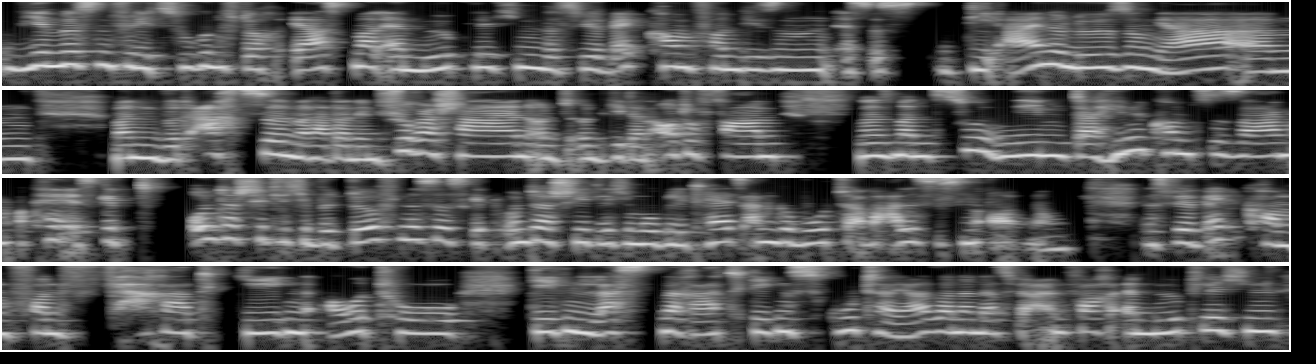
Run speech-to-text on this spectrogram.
wir müssen für die Zukunft doch erstmal ermöglichen, dass wir wegkommen von diesem, es ist die eine Lösung, ja, ähm, man wird 18, man hat dann den Führerschein und, und geht dann Auto fahren, dass man zunehmend dahin kommt zu sagen, okay, es gibt unterschiedliche Bedürfnisse, es gibt unterschiedliche Mobilitätsangebote, aber alles ist in Ordnung. Dass wir wegkommen von Fahrrad gegen Auto, gegen Lastenrad, gegen Scooter, ja, sondern dass wir einfach ermöglichen,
